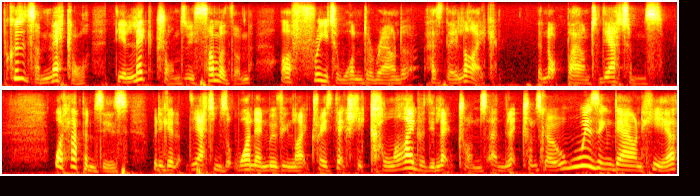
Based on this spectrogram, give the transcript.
because it's a metal, the electrons, at least some of them, are free to wander around as they like. They're not bound to the atoms. What happens is, when you get the atoms at one end moving like trains, they actually collide with the electrons, and the electrons go whizzing down here,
